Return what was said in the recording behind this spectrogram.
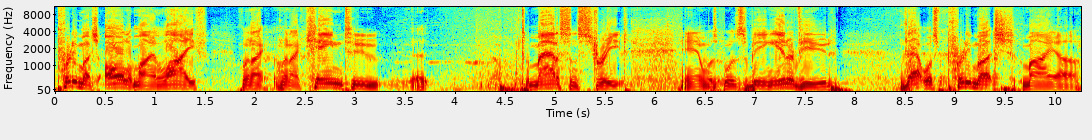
pretty much all of my life. When I when I came to uh, to Madison Street and was was being interviewed, that was pretty much my uh,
